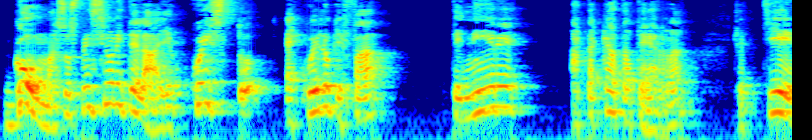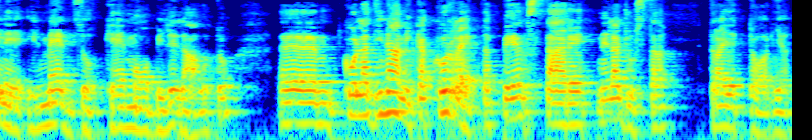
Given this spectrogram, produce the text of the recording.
Gomma, sospensioni telaio. Questo è quello che fa tenere attaccata a terra, cioè tiene il mezzo che è mobile, l'auto, eh, con la dinamica corretta per stare nella giusta traiettoria,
